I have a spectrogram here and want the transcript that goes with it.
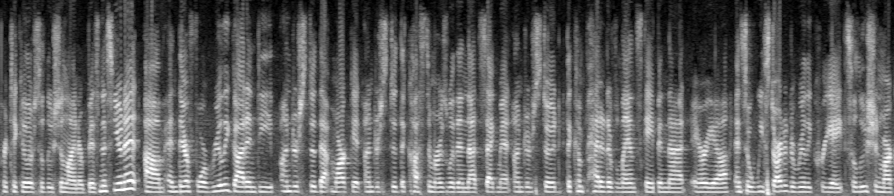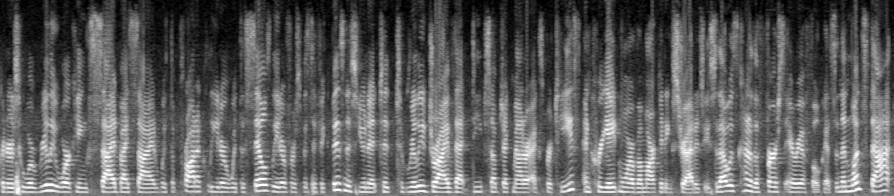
particular solution line or business unit, um, and therefore really got in deep, understood that market, understood the customers within that segment, understood the competitive landscape in that area. And so we started to really create solution marketers who were really working side by side with the product leader, with the sales leader for a specific business unit to, to really drive that deep subject matter expertise and create more of a marketing strategy. So that was kind of the first area of focus. And then once that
